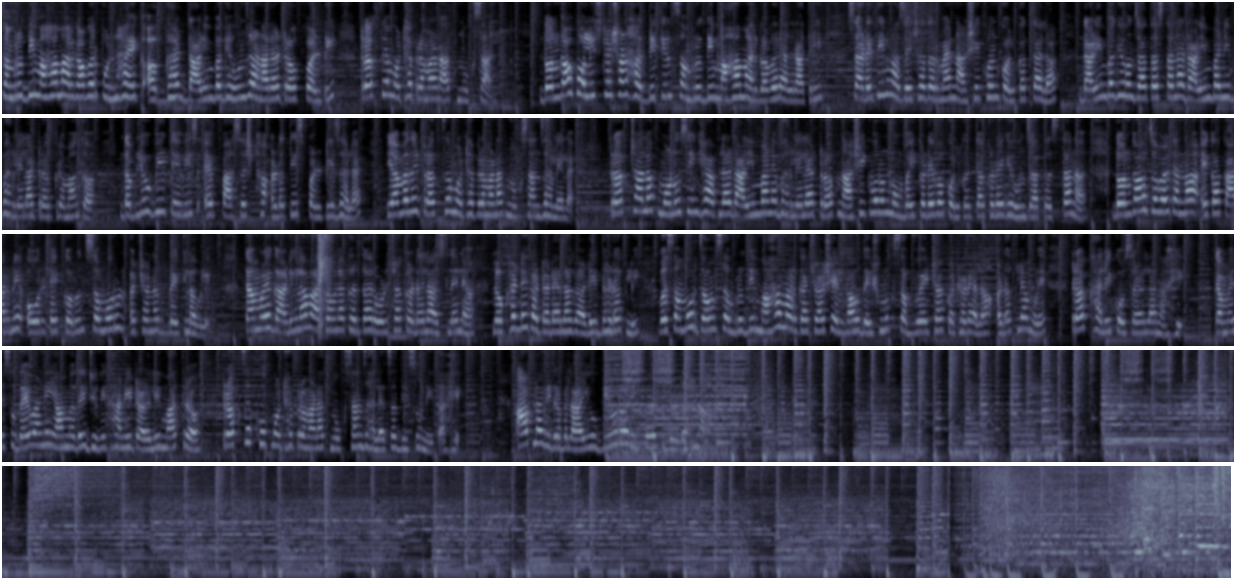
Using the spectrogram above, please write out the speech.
समृद्धी महामार्गावर पुन्हा एक अपघात डाळिंब घेऊन जाणारा ट्रक पलटी ट्रकचे मोठ्या प्रमाणात नुकसान. डोनगाव पोलीस स्टेशन हद्दीतील समृद्धी महामार्गावर आज रात्री साडेतीन वाजेच्या दरम्यान नाशिकहून कोलकात्याला डाळिंब घेऊन जात असताना डाळिंबांनी भरलेला ट्रक क्रमांक डब्ल्यू बी तेवीस एफ पासष्ट अडतीस पलटी झालाय. यामध्ये ट्रकचं मोठ्या प्रमाणात नुकसान झालेलं आहे. ट्रक चालक मोनू सिंग हे आपल्या डाळिंबाने भरलेल्या ट्रक नाशिकवरून मुंबईकडे व कोलकात्याकडे घेऊन जात असताना डोनगावजवळ त्यांना एका कारने ओव्हरटेक करून समोरून अचानक ब्रेक लावले. त्यामुळे गाडीला वाचवण्याकरता रोडच्या कडेला असलेल्या लोखंडे कठाड्याला गाडी धडकली व समोर जाऊन समृद्धी महामार्गाच्या शेलगाव देशमुख सबवेच्या कठड्याला अडकल्यामुळे ट्रक खाली कोसळला नाही. त्यामुळे सुदैवाने यामध्ये जीवितहानी टळली मात्र ट्रकचं खूप मोठ्या प्रमाणात नुकसान झाल्याचं दिसून येत आहे. આપના વિદ્રબલાયુ બ્યુરો રિપોર્ટ બુલઢાણા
